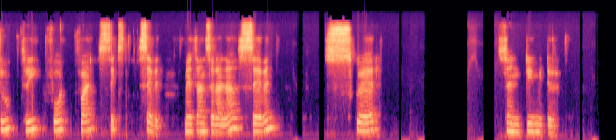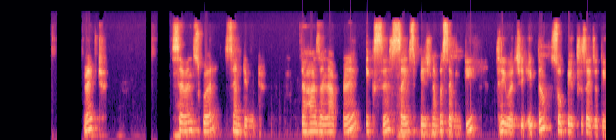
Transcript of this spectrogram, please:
two three four five six seven मग याचा आन्सर आला seven square centimetre right seven square centimetre तर हा झाला आपले exercise page number seventy three वरची एकदम सोपी एक्सरसाइज होती.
